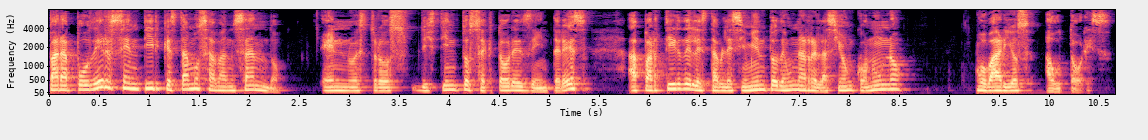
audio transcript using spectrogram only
para poder sentir que estamos avanzando en nuestros distintos sectores de interés a partir del establecimiento de una relación con uno o varios autores.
